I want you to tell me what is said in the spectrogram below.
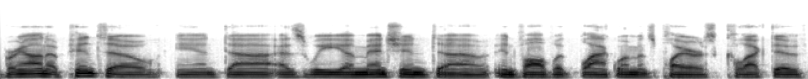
Brianna pinto and uh, as we uh, mentioned uh, involved with black women's players collective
